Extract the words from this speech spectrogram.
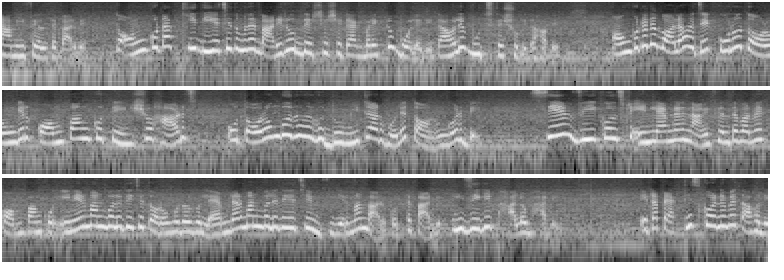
নামিয়ে ফেলতে পারবে। তো অঙ্কটা কি দিয়েছি তোমাদের বাড়ির উদ্দেশ্যে সেটা একবার একটু বলে দিই, তাহলে বুঝতে সুবিধা হবে। অঙ্কটাতে বলা হয়েছে, কোনো তরঙ্গের কম্পাঙ্ক তিনশো হার্জ ও তরঙ্গ দৈর্ঘ্য দু মিটার হলে তরঙ্গর বেগ। Same V equals to N ল্যামডারে নামিয়ে ফেলতে পারবে, কম্পাঙ্ক এন এর মান বলে দিয়েছে, তরঙ্গ দৈর্ঘ্য ল্যামডার মান বলে দিয়েছে ভি এর মান বার করতে পারবে ইজিলি ভালোভাবে। এটা প্র্যাকটিস করে নেবে, তাহলে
